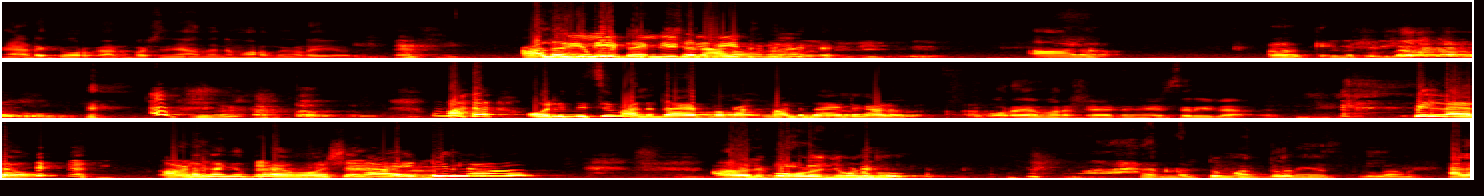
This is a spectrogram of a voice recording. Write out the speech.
ഞാൻ ഇടയ്ക്ക് ഓർക്കാണ് പക്ഷെ ഞാൻ തന്നെ മറന്നു കളയോ Delete, delete, ആണോ? ഒരുമിച്ച് വലുതായപ്പോ വലുതായിട്ട് കാണും. കൊറേ വർഷമായിട്ട് നഴ്സറിയില്ല പിള്ളേരോ? അവിടെ നിന്ന് പ്രമോഷൻ ആയിട്ടില്ല. അവർ കോളേജ് കൊണ്ടു എന്നിട്ടും മക്കൾ അല്ല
